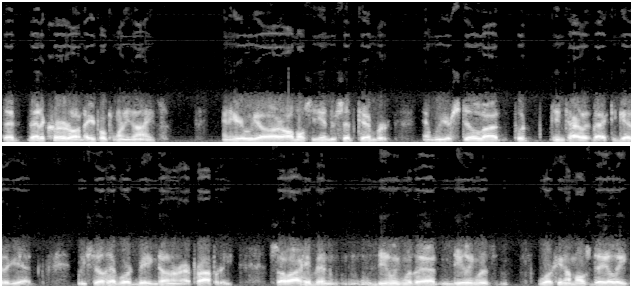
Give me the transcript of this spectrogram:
that, that occurred on April 29th. And here we are almost the end of September and we are still not put entirely back together yet. We still have work being done on our property. So I have been dealing with that and dealing with working almost daily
